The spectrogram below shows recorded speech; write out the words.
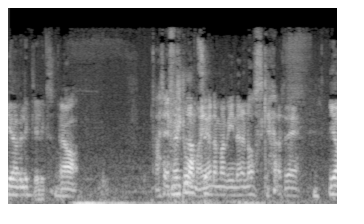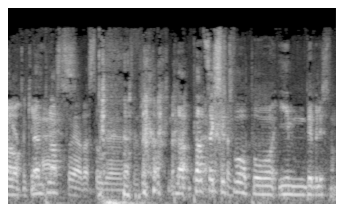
ju överlycklig liksom. Ja. Ja det Men förstår man ju när man vinner en Oscar. Det, Ja, Helt okej. men Nej, plats, så jävla stor grej. pla, plats 62 på IMDB-listan.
